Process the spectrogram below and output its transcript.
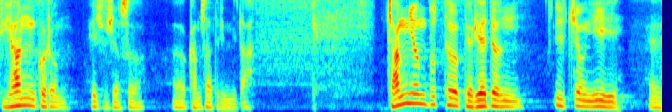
귀한 걸음 해주셔서 어, 감사드립니다. 작년부터 별예던 일정이 에,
